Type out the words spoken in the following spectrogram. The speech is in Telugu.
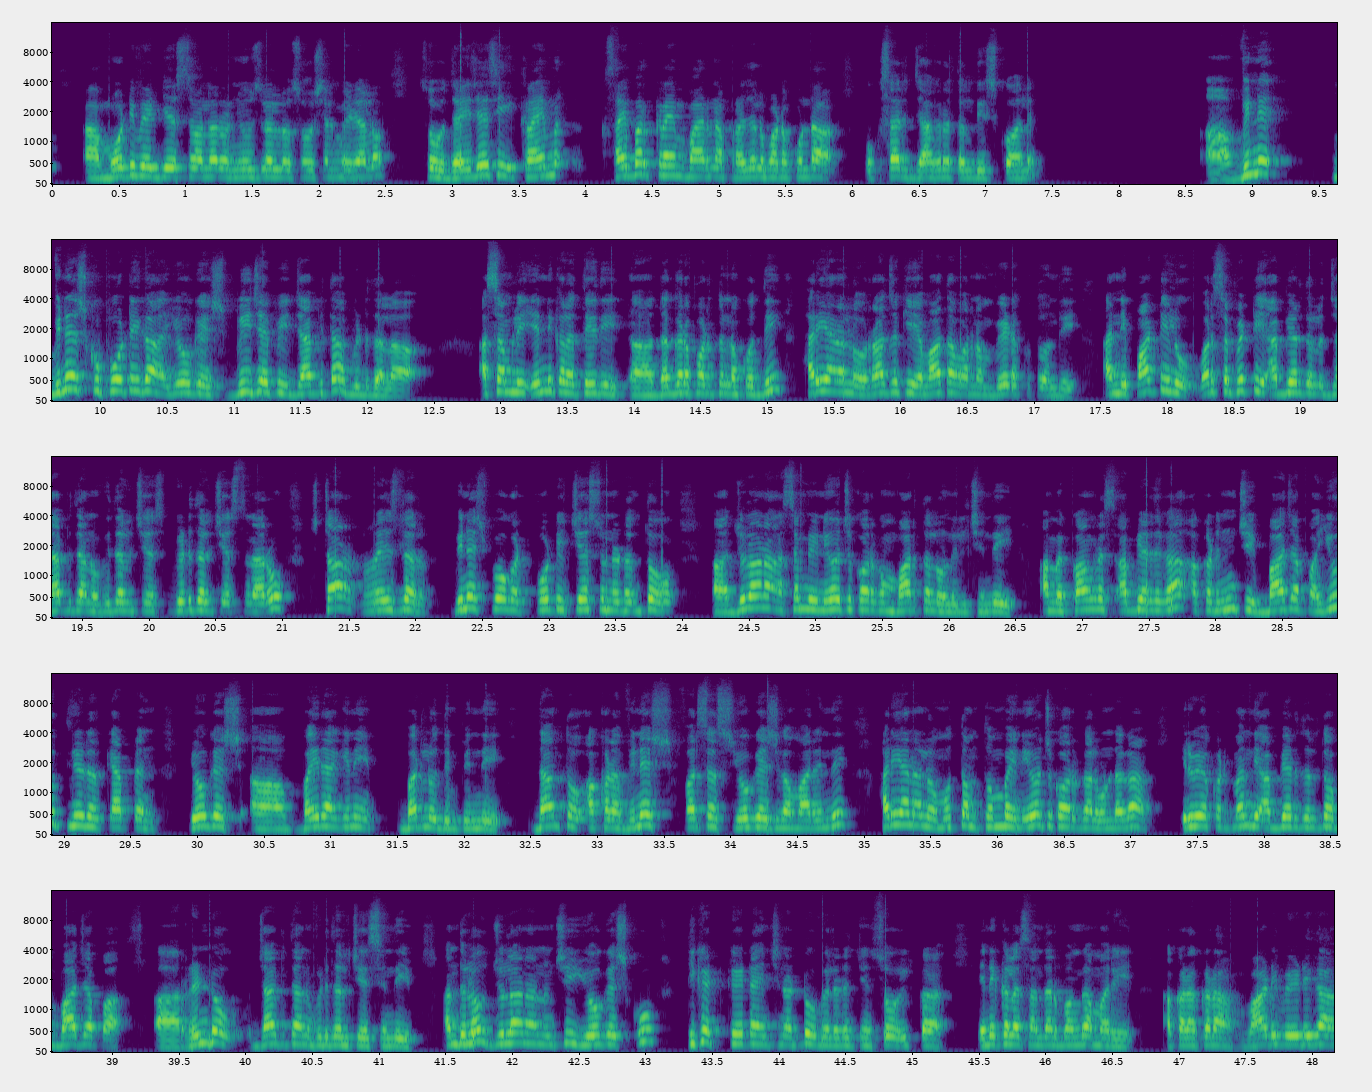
మోటివేట్ చేస్తూ ఉన్నారు న్యూస్లలో సోషల్ మీడియాలో సో దయచేసి ఈ క్రైమ్ సైబర్ క్రైమ్ బారిన ప్రజలు పడకుండా ఒకసారి జాగ్రత్తలు తీసుకోవాలి. ఆ, వినే వినేష్కు పోటీగా యోగేష్ బీజేపీ జాబితా విడుదల. అసెంబ్లీ ఎన్నికల తేదీ దగ్గర పడుతున్న కొద్దీ హర్యానాలో రాజకీయ వాతావరణం వేడెక్కుతోంది. అన్ని పార్టీలు వరుస పెట్టి అభ్యర్థుల జాబితాను విడుదల చేస్తున్నారు. స్టార్ రైజ్లర్ వినేష్ పోగట్ పోటీ చేస్తుండటంతో జులానా అసెంబ్లీ నియోజకవర్గం వార్తల్లో నిలిచింది. ఆమె కాంగ్రెస్ అభ్యర్థిగా అక్కడి నుంచి Bhajapa youth leader captain Yogesh బైరాగిని బరిలో దింపింది. దాంతో అక్కడ వినేష్ వర్సెస్ యోగేష్గా మారింది. హర్యానాలో మొత్తం తొంభై నియోజకవర్గాలు ఉండగా ఇరవై ఒకటి మంది అభ్యర్థులతో భాజపా రెండో జాబితాను విడుదల చేసింది. అందులో జులానా నుంచి యోగేష్ కు టికెట్ కేటాయించినట్టు వెల్లడించింది. సో ఇక్కడ ఎన్నికల సందర్భంగా మరి అక్కడక్కడ వాడివేడిగా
